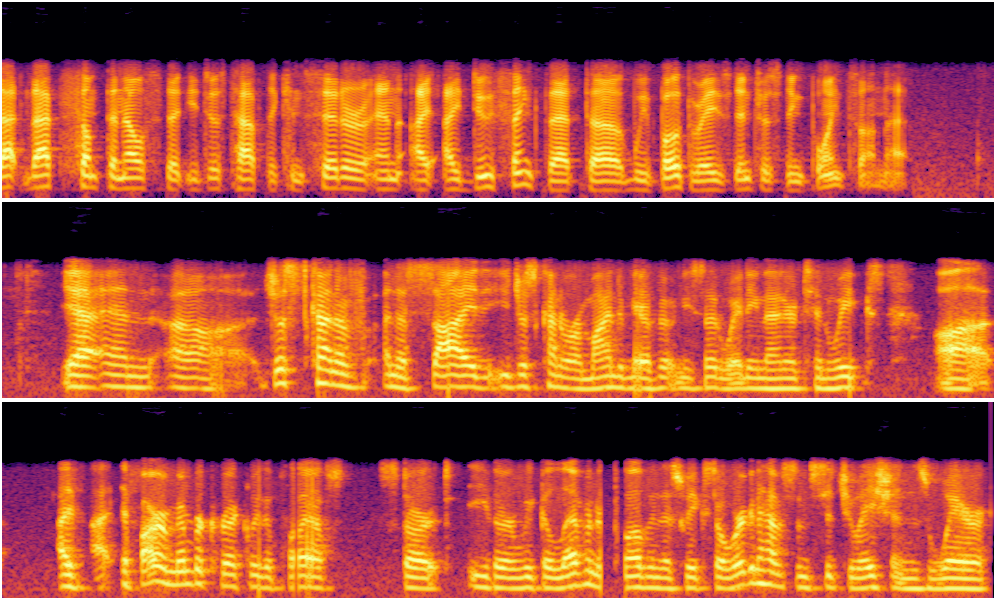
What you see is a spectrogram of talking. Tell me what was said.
that that's something else that you just have to consider. And I, I do think that uh, we've both raised interesting points on that. Yeah, and uh, just kind of an aside, you just kind of reminded me of it when you said waiting nine or ten weeks. Uh, I, I, if I remember correctly, the playoffs start either week 11 or 12 in this week, so we're going to have some situations where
